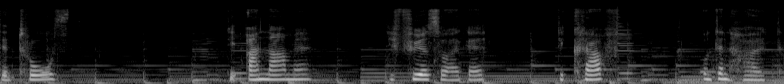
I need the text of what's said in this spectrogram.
den Trost, die Annahme, die Fürsorge, die Kraft und den Halt.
